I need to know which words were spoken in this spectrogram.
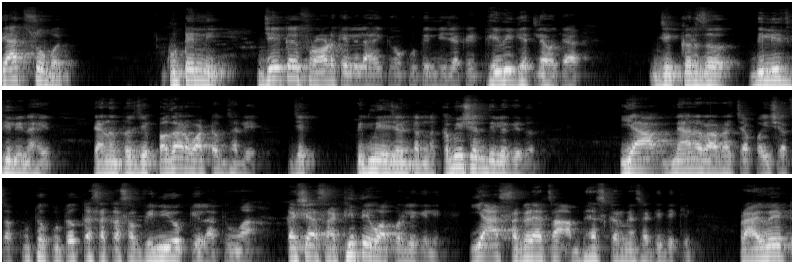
त्याचसोबत कुठेंनी जे काही फ्रॉड केलेलं आहे किंवा कुठेंनी ज्या काही ठेवी घेतल्या होत्या जे कर्ज दिलीच गेली नाहीत त्यानंतर जे पगार वाटप झाले जे पिग्मी एजंटांना कमिशन दिलं गेलं या ज्ञानराधाच्या पैशाचा कुठं कुठं कसा कसा विनियोग केला किंवा कशासाठी ते वापरले गेले या सगळ्याचा अभ्यास करण्यासाठी देखील. प्रायव्हेट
